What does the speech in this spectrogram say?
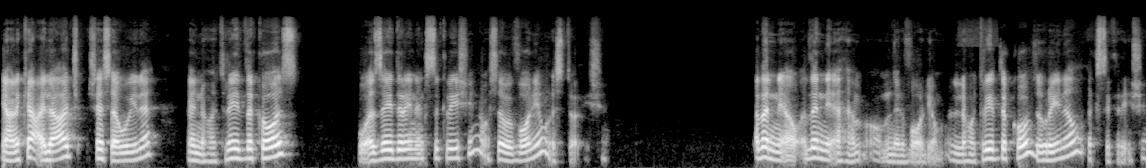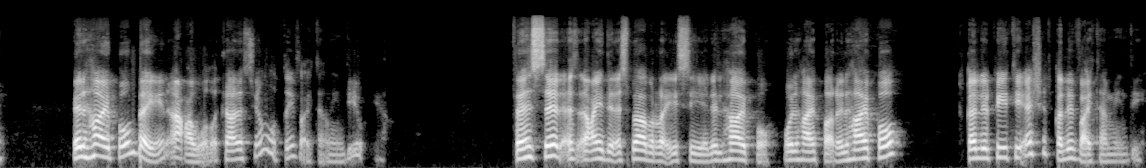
يعني كعلاج شو أسوي له؟ إنه treat the cause وأزيد renal excretion وأسوي volume restoration ذني ذني أهم من ال volume اللي هو treat the cause و renal excretion ال hypo مبين اعوض ال calcium واعطيه vitamin D وياه. فهسه أعيد الأسباب الرئيسية لل hypo وال hyper. ال hypo تقلل ال PTH تقلل vitamin D.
